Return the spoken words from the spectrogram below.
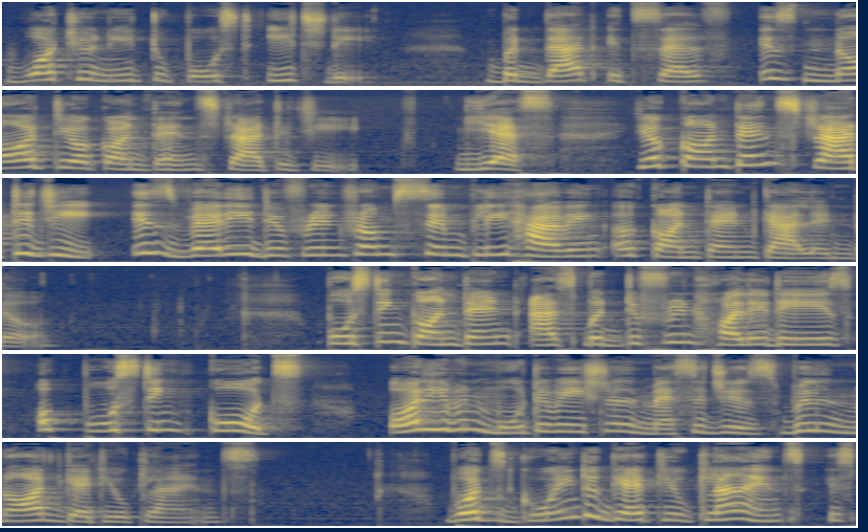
what you need to post each day. But that itself is not your content strategy. Yes, your content strategy is very different from simply having a content calendar. Posting content as per different holidays or posting quotes or even motivational messages will not get you clients. What's going to get you clients is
